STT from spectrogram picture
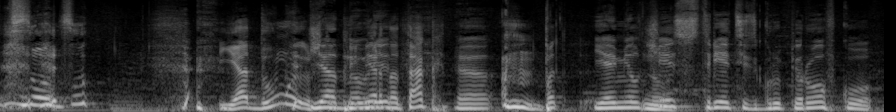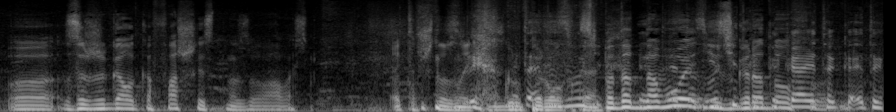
к солнцу. Я думаю, Я что одно примерно так. Э, Я имел Ну. честь встретить группировку э, «Зажигалка фашист» называлась. Это что значит Это группировка? Под одного это из городов. Это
